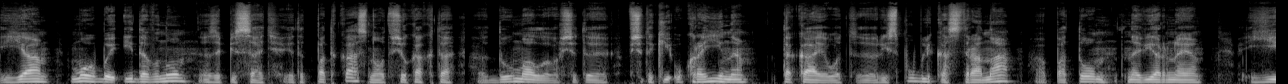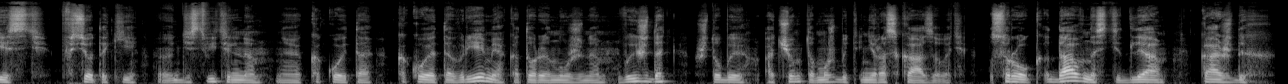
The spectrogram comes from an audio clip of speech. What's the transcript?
Я мог бы и давно записать этот подкаст, но вот все как-то думал, все-таки Украина такая вот э, республика, страна. А потом, наверное, есть все-таки э, действительно э, какое-то какое -то время, которое нужно выждать, чтобы о чем-то, может быть, не рассказывать. Срок давности для каждых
